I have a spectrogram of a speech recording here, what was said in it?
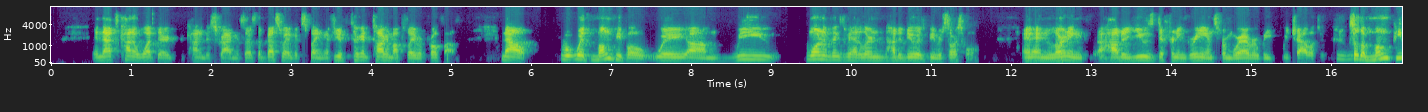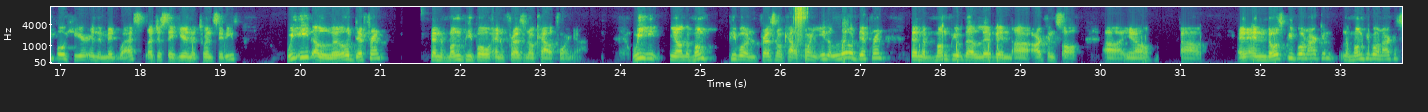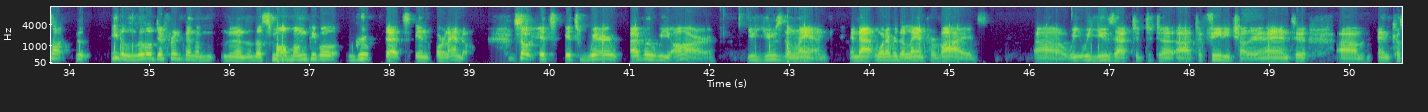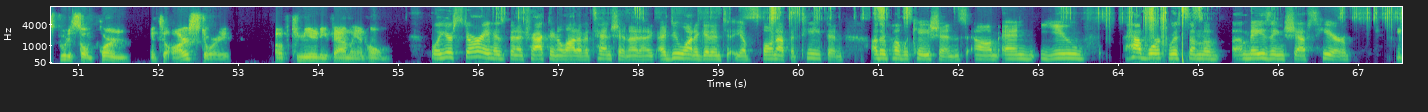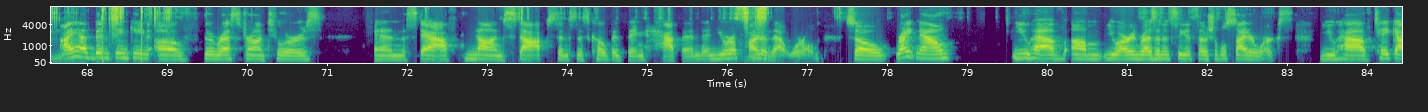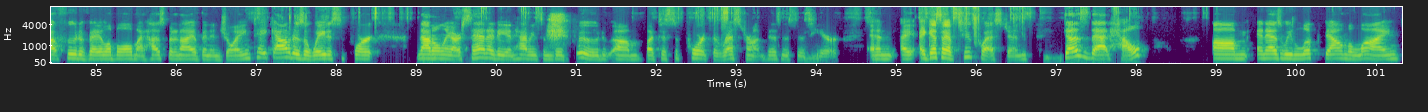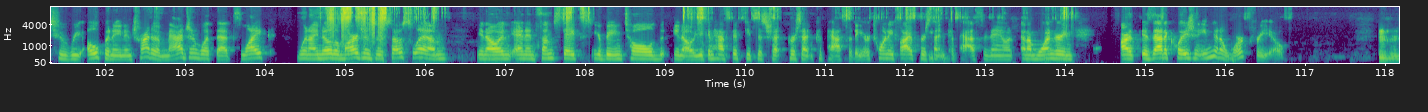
And that's kind of what they're kind of describing. So that's the best way of explaining. If you're talking- talking about flavor profile. Now, w- with Hmong people, we um, we one of the things we had to learn how to do is be resourceful, and and learning how to use different ingredients from wherever we we travel to. Mhm. So the Hmong people here in the Midwest, let's just say here in the Twin Cities, we eat a little different than the Hmong people in Fresno, California. We, eat- you know, the Hmong people in Fresno, California eat a little different than the Hmong people that live in uh, Arkansas. Uh, you know, uh, and and those people in Arkansas, the Hmong people in Arkansas, eat a little different than the than the small Hmong people group that's in Orlando. So it's it's wherever we are, you use the land, and that whatever the land provides, uh, we we use that to to to, uh, to feed each other and, and to um, and because food is so important into our story of community, family, and home. Well, your story has been attracting a lot of attention, and I, I do want to get into you know, Bon Appetit and other publications. Um, and you have worked with some of amazing chefs here. Mhm. I have been thinking of the restaurateurs and the staff nonstop since this COVID thing happened, and you're a part of that world. So right now, you have um, you are in residency at Sociable Cider Works. You have takeout food available. My husband and I have been enjoying takeout as a way to support not only our sanity and having some good food, um, but to support the restaurant businesses here. And I, I guess I have two questions. Does that help? Um, and as we look down the line to reopening and try to imagine what that's like when I know the margins are so slim, you know, and, and in some states you're being told, you know, you can have 50% capacity or 25% capacity. And I'm wondering, are, is that equation even going to work for you? hmm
